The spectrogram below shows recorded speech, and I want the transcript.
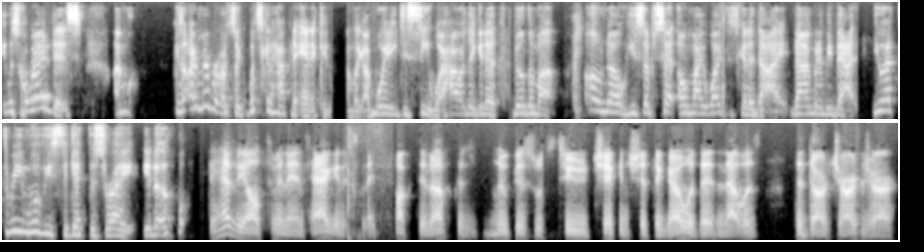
it was horrendous. I'm because I remember I was like, what's going to happen to Anakin? I'm like, I'm waiting to see what. How are they going to build him up? Oh no, he's upset. Oh, my wife is going to die. Now I'm going to be bad. You had three movies to get this right. You know. they had the ultimate antagonist. They fucked it up because Lucas was too chicken shit to go with it, and that was the Dark Jar Jar.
